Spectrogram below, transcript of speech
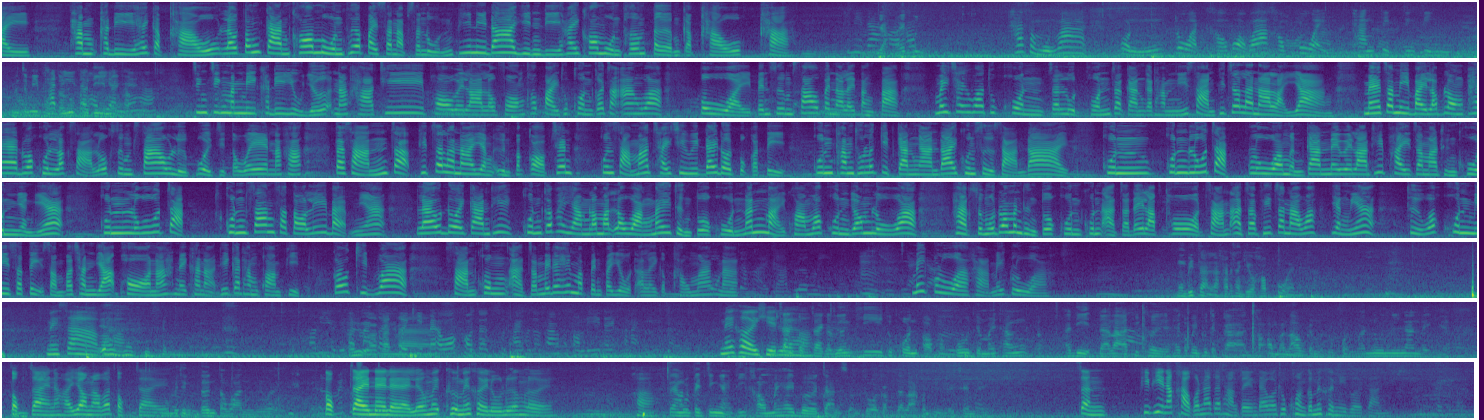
ทำคดีให้กับเขาแล้วต้องการข้อมูลเพื่อไปสนับสนุน พี่นิด้ายินดีให้ข้อมูลเพิ่มเติมกับเขาค่ะ อยากให้คุณถ้าสมมุติว่าผลตรวจเขาบอกว่าเขาป่วยทางจิตจริงมันจะมีผๆลคต่อดีรูปจะคดีเปไหลี่มยนคไหมรับคะจริง ๆ มันมีคดีอยู่เยอะนะคะ ที่พอเวลาเราฟ้องเข้าไปทุกคนก็จะอ้างว่าป่วยเป็นซึมเศร้าเป็นอะไรต่างๆ ไม่ใช่ว่าทุกคนจะหลุดพ้นจากการกระทำนี้ศาลพิจารณาหลายอย่าง แม้จะมีใบรับรองแพทย์ว่าคุณรักษาโรคซึมเศร้า หรือป่วยจิตเวชนะคะ แต่ศาลจะพิจารณาอย่างอื่นประกอบ เช่น คุณสามารถใช้ชีวิตได้โดยปกติ คุณทำธุรกิจการงานได้ คุณสื่อสารได้ คุณคุณรู้จักกลัวเหมือนกันในเวลาที่ภัยจะมาถึงคุณอย่างเงี้ยคุณรู้จักคุณสร้างสตอรี่แบบเนี้ยแล้วโดยการที่คุณก็พยายามระมัดระวังไม่ให้ถึงตัวคุณ นั่นหมายความว่าคุณย่อมรู้ว่า หากสมมุติว่ามันถึงตัวคุณคุณอาจจะได้รับโทษศาลอาจจะพิจารณาว่าอย่างเนี้ยถือว่าคุณมีสติสัมปชัญญะพอนะ ในขณะที่กระทำความผิด ก็คิดว่าศาลคงอาจจะไม่ได้ให้มาเป็นประโยชน์อะไรกับเขามากนัก จะหายการดเรื่องนี้ไหมคะไม่กลัวค่ะ ไม่กลัว อืมมุมพี่จันล่ะครับพี่จันคิดว่าเขาป่วยไหมครับไม่ทราบอะค่ะ เท่าที่อยู่ด้วยกันมาเคยเคยคิดไหมคะว่าเขาจะสุดท้ายเขาจะสร้างสตอรี่ได้ขนาดนี้จะ ไม่เคยคิดพี่เลจันยตกค่ะ ใจกับเรื่องที่ทุกคนออกมาพูดกันไหมทั้งอดีตดาราที่เคยให้เขาเป็นผู้จัดการเขาออกมาเล่ากันหมดทุกคนว่านู่นนี่นั่นอะไรอย่างเงี้ยตกใจนะคะ ยอมรับว่าตกใจ รวมไปถึงเติ้ลตะวันด้วยตกใจในหลาย ๆ เรื่องไม่คือไม่เคยรู้เรื่องเลยค่ะ แสดงมันเป็นจริงอย่างที่เขาไม่ให้เบอร์จันส่วนตัวกับดาราคนอื่นเลยใช่ไหมจันพี่ ๆ นักข่าวก็น่าจะถามตัวเองได้ว่าทุกคนก็ไม่เคยมีเบอร์จัน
